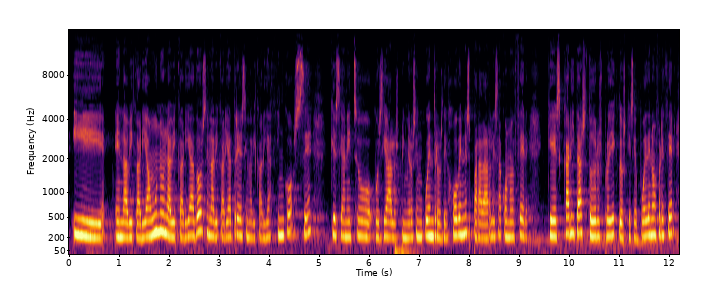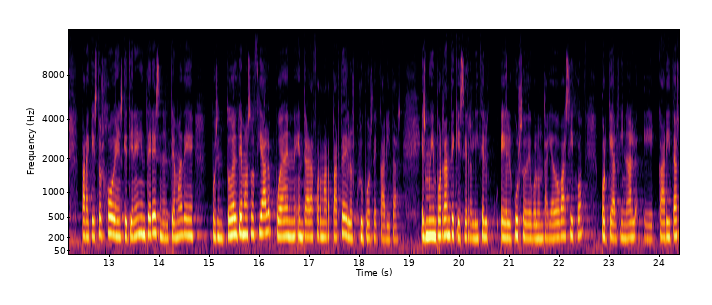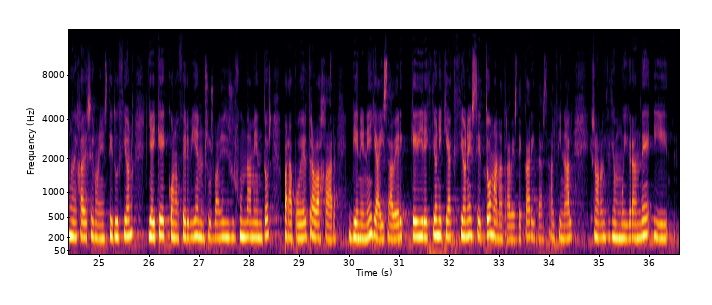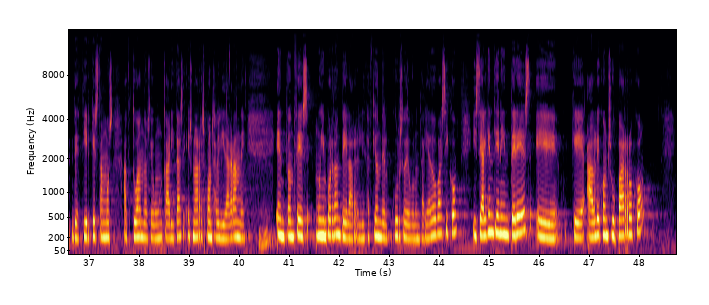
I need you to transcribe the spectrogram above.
y en la Vicaría 1, en la Vicaría 2, en la Vicaría 3 y en la Vicaría 5 sé que se han hecho pues ya los primeros encuentros de jóvenes para darles a conocer qué es Caritas, todos los proyectos que se pueden ofrecer para que estos jóvenes que tienen interés en el tema de pues en todo el tema social puedan entrar a formar parte de los grupos de Caritas. Es muy importante que se realice el, curso de voluntariado básico porque al final eh, Caritas no deja de ser una institución y hay que conocer bien sus bases y sus fundamentos para poder trabajar bien en ella y saber qué dirección y qué acciones se toman a través de Caritas. Al final es una muy grande y decir que estamos actuando según Caritas es una responsabilidad grande. Entonces, muy importante la realización del curso de voluntariado básico y si alguien tiene interés, eh, que hable con su párroco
